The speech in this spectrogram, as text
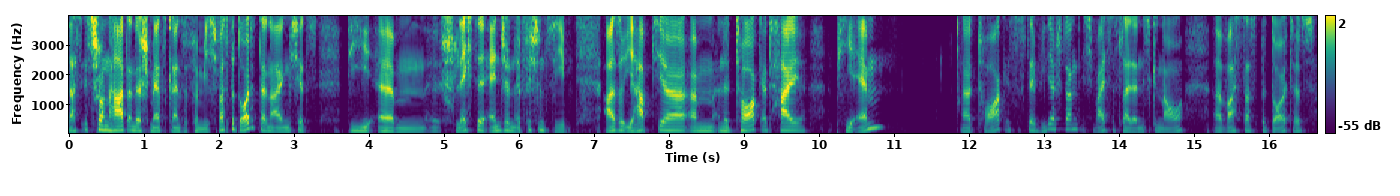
das ist schon hart an der Schmerzgrenze für mich. Was bedeutet denn eigentlich jetzt die ähm, schlechte Engine Efficiency? Also ihr habt hier ähm, eine Torque at High PM. Äh, Torque, ist es der Widerstand? Ich weiß es leider nicht genau, äh, was das bedeutet.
